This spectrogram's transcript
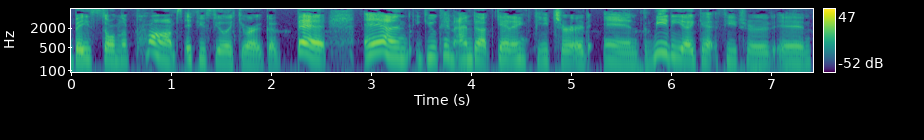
based on the prompts if you feel like you're a good fit and you can end up getting featured in the media get featured in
